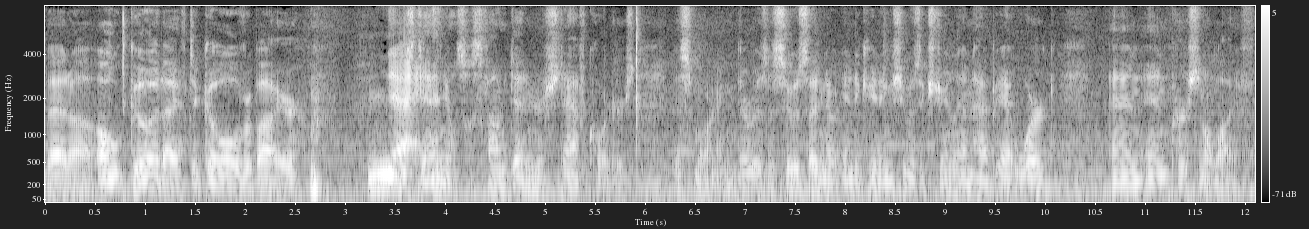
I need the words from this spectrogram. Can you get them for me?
that, uh, oh, good, I have to go over by her. Miss Nice. Daniels was found dead in her staff quarters this morning. There was a suicide note indicating she was extremely unhappy at work and in personal life.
